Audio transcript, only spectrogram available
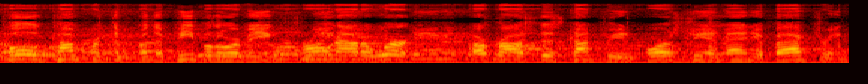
Cold comfort for the people who are being thrown out of work across this country in forestry and manufacturing.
